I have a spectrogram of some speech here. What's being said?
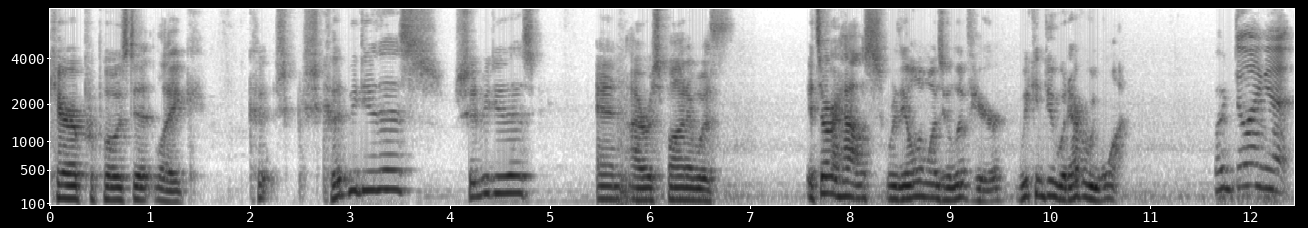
Kara proposed it like, could, could we do this? Should we do this? And I responded with, it's our house. We're the only ones who live here. We can do whatever we want. We're doing it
